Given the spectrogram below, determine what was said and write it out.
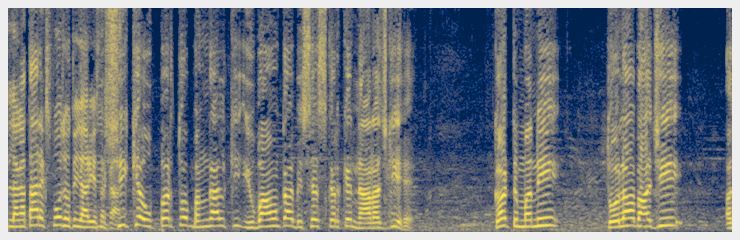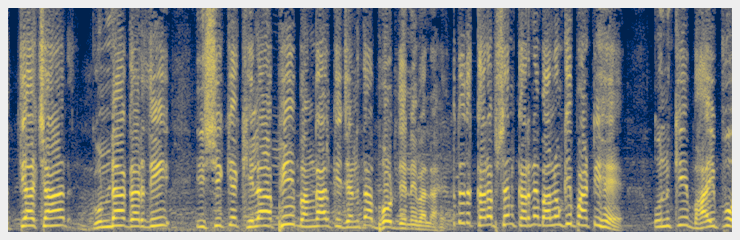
लगातार एक्सपोज होती जा रही है सरकार? इसी के ऊपर तो बंगाल की युवाओं का विशेष करके नाराज़गी है। कट मनी तोलाबाजी अत्याचार गुंडागर्दी इसी के खिलाफ ही बंगाल की जनता वोट देने वाला है। तो, तो करप्शन करने वालों की पार्टी है। उनकी भाईपो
